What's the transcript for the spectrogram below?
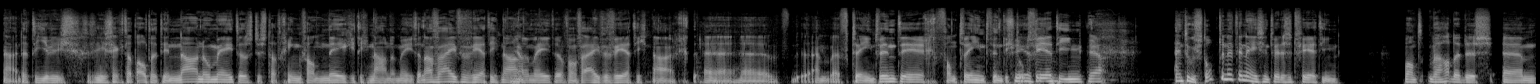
Nou, dat, je, je zegt dat altijd in nanometers. Dus dat ging van 90 nanometer naar 45 nanometer. Van 45 naar eh, eh, 22. Van 22 tot 14. Ja. En toen stopte het ineens in 2014. Want we hadden dus ehm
